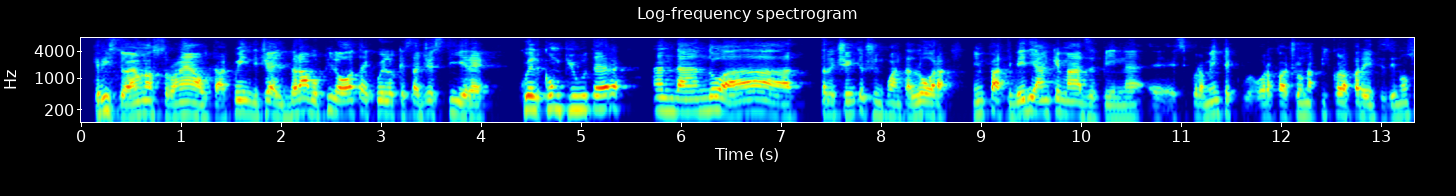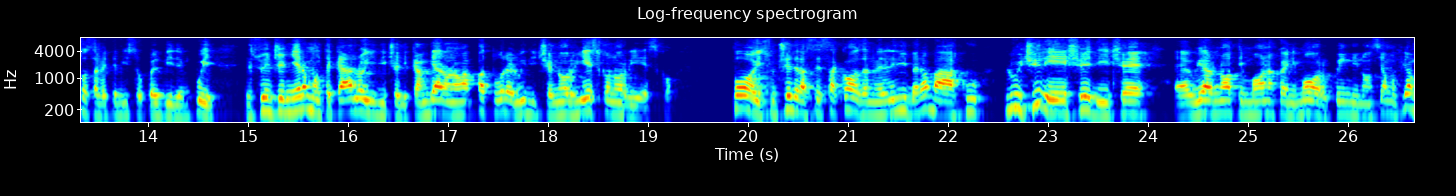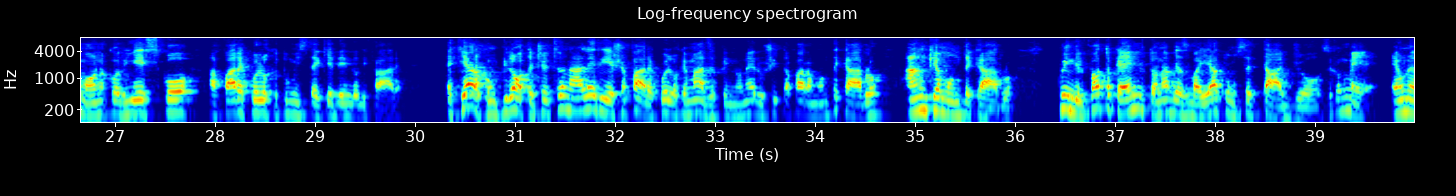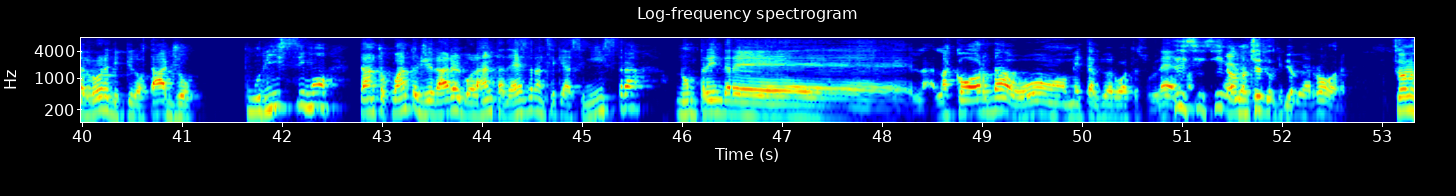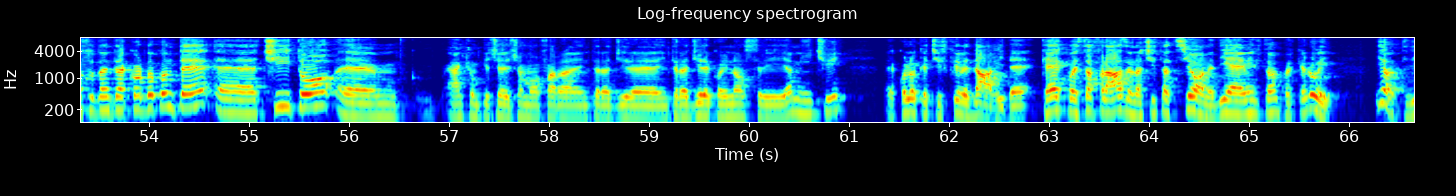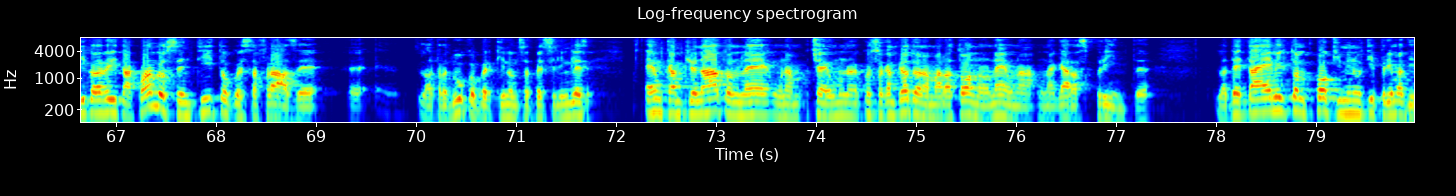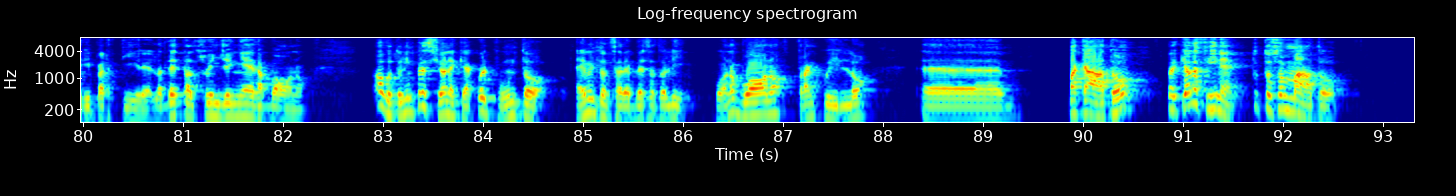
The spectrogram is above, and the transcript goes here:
Cristo è un astronauta, quindi cioè, il bravo pilota è quello che sa gestire quel computer andando a 350 all'ora. E infatti vedi anche Mazepin, eh, sicuramente ora faccio una piccola parentesi, non so se avete visto quel video in cui il suo ingegnere a Monte Carlo gli dice di cambiare una mappatura e lui dice non riesco, non riesco. Poi succede la stessa cosa nelle libere a Baku, lui ci riesce e dice eh, we are not in Monaco anymore, quindi non siamo più a Monaco, riesco a fare quello che tu mi stai chiedendo di fare è chiaro che un pilota eccezionale riesce a fare quello che Mazepin non è riuscito a fare a Monte Carlo anche a Monte Carlo. Quindi il fatto che Hamilton abbia sbagliato un settaggio, secondo me, è un errore di pilotaggio purissimo, tanto quanto girare il volante a destra anziché a sinistra, non prendere la, la corda o mettere due ruote sull'erba. Sì, sì, sì, no, non c'è dubbio. Di errore. Sono assolutamente d'accordo con te. Eh, cito, è anche un piacere diciamo, far interagire, interagire con i nostri amici, eh, quello che ci scrive Davide, che è questa frase, una citazione di Hamilton, perché lui, io ti dico la verità, quando ho sentito questa frase, eh, la traduco per chi non sapesse l'inglese, è un campionato, non è una, cioè un, questo campionato è una maratona, non è una, una gara sprint. L'ha detta Hamilton pochi minuti prima di ripartire, l'ha detta al suo ingegnere Bono. Ho avuto l'impressione che a quel punto Hamilton sarebbe stato lì buono buono, tranquillo, eh, pacato, perché alla fine, tutto sommato,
